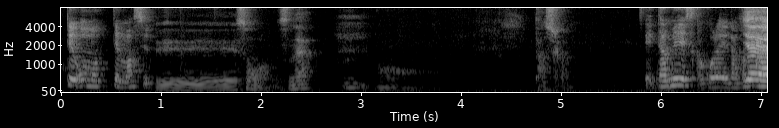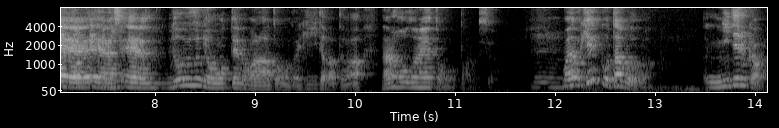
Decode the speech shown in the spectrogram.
って思ってます、あへえそうなんですね、うん。確かえダメですか？これなんかにいやいやいやいやどういうふうに思ってんのかなと思ったら聞きたかったからなるほどねと思ったんですようん。まあでも結構多分似てるかも。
